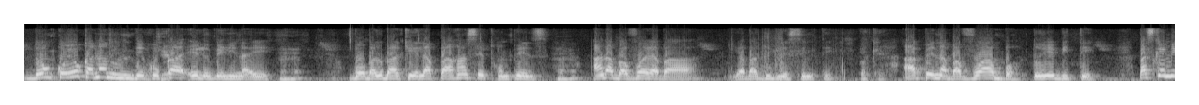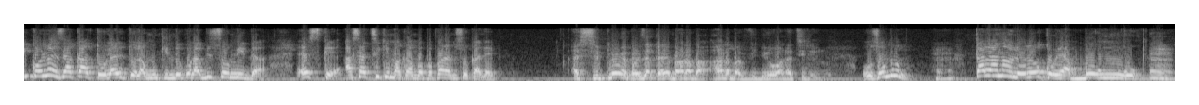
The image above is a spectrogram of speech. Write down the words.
donc koyoka nanu ndeko okay. ka elobeli na ye uh mhm. -huh. bon balobaka ke l'apparence est trompeuse uh mhm. -huh. ana bavoi ya ba ya ba double sim te okay. ape na bavoi bon toyebi te parce que mikolo eza kaka tolali tolamuki ndeko na biso mida est ce que asatiki makambo ya papa na biso kalebe asipleme eh, président kalebe ana bavideo wana ti lelo ozomona mhm. tala na lelo oko ya bongo mhm.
